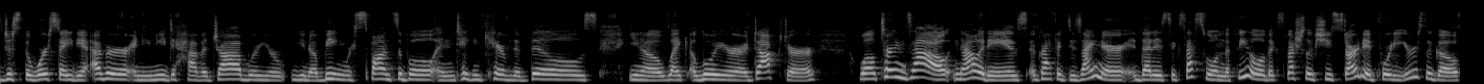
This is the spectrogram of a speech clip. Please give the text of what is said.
just the worst idea ever and you need to have a job where you're you know being responsible and taking care of the bills you know like a lawyer or a doctor well, it turns out nowadays a graphic designer that is successful in the field, especially if she started 40 years ago,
